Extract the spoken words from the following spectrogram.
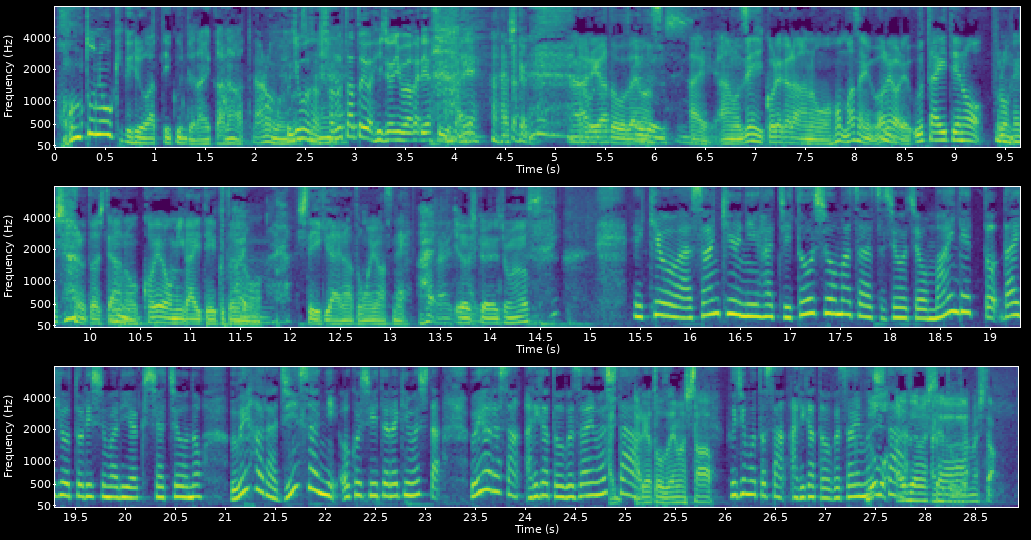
本当に大きく広がっていくんじゃないかなと思います、ね、藤本さん、その例えは非常に分かりやすいですね。確かに。ありがとうございます。はい。あの、ぜひこれから、あの、まさに我々歌い手のプロフェッショナルとして、あの、声を磨いていくというのをしていきたいなと思いますね。はい。よろしくお願いします。え今日は3928東証マザーズ上場マイネット代表取締役社長の上原仁さんにお越しいただきました。上原さん、ありがとうございました。はい、ありがとうございました。藤本さん、ありがとうございました。どうもありがとうございました。ありがとうございました。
